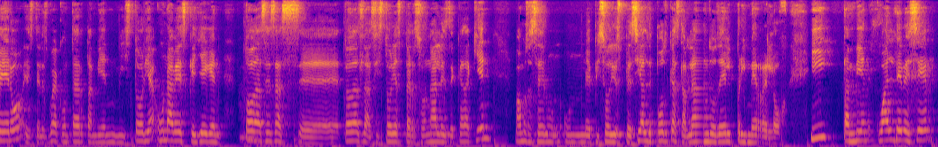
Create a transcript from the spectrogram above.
pero este, les voy a contar también mi historia. Una vez que lleguen todas esas, eh, todas las historias personales de cada quien, vamos a hacer un, un, episodio especial de podcast hablando del primer reloj. Y también cuál debe ser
